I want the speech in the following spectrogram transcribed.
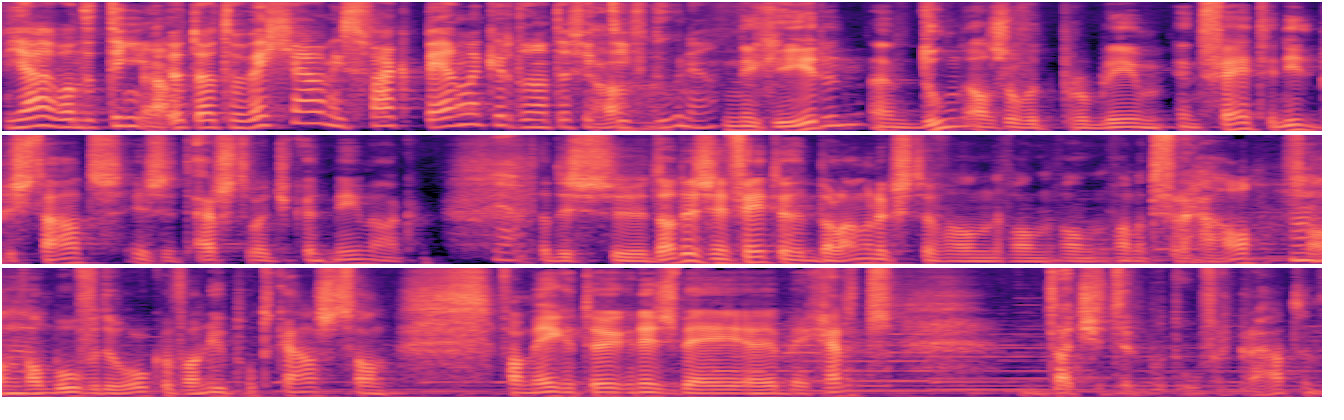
Ja, want het, ding, het uit de weg gaan is vaak pijnlijker dan het effectief doen. Hè? Negeren en doen alsof het probleem in feite niet bestaat, is het ergste wat je kunt meemaken. Ja. Dat, is, uh, dat is in feite het belangrijkste van, van, van, van het verhaal. Van, Mhm. van Boven de Wolken, van uw podcast, van, van mijn getuigenis bij, uh, bij Gert. Dat je er moet over praten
